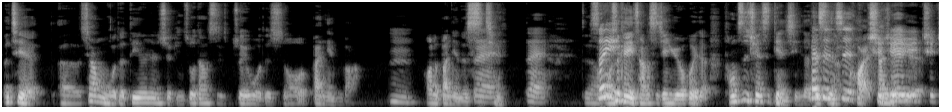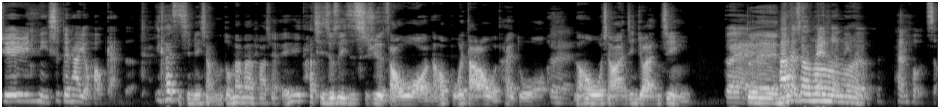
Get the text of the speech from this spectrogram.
而且呃，像我的第二任水瓶座，当时追我的时候，半年吧，嗯，花了半年的时间。对，对啊，所以我是可以长时间约会的。同志圈是典型的，但是是很快取决于取决于你是对他有好感的。一开始其实没想那么多，慢慢发现，哎，他其实就是一直持续的找我，然后不会打扰我太多，对然后我想要安静就安静，对对他很配合你的 tempo 走，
